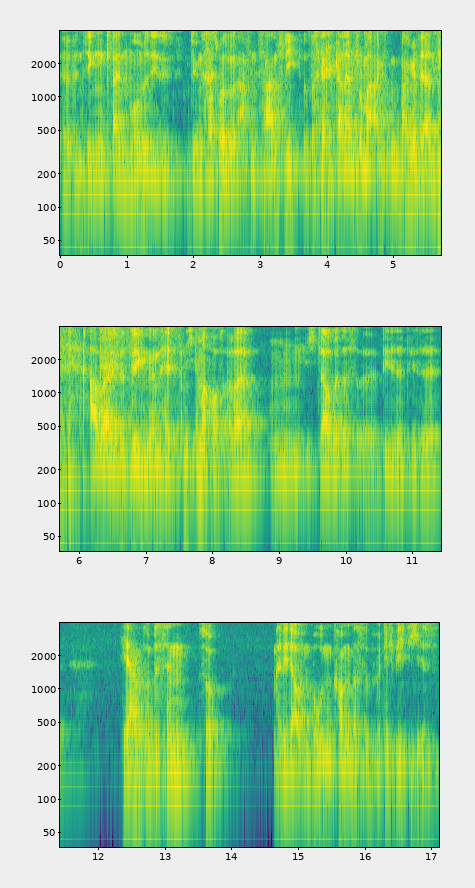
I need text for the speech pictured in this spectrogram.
winzigen kleinen Murmel, die durch den Kosmos mit einem Affenzahn fliegt, das kann einem schon mal Angst und Bange werden. Aber deswegen, man hält es nicht immer aus. Aber mh, mm, ich glaube, dass äh, diese, diese, ja, so ein bisschen so mal wieder auf den Boden kommen, was wirklich wichtig ist.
